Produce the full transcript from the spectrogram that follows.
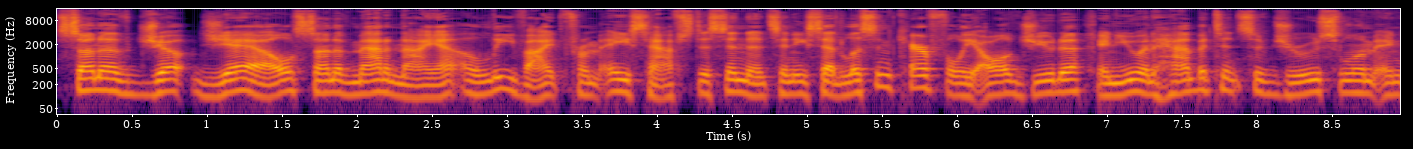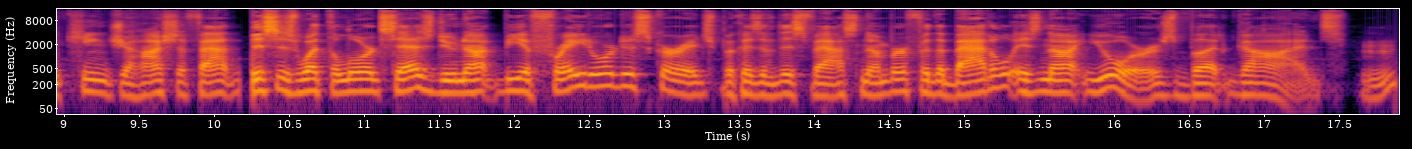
son of Jeiel, son of Mattaniah, a Levite from Asaph's descendants. And he said, Listen carefully, all Judah, and you inhabitants of Jerusalem and King Jehoshaphat. This is what the Lord says. Do not be afraid or discouraged because of this vast number, for the battle is not yours, but God's. Hmm?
